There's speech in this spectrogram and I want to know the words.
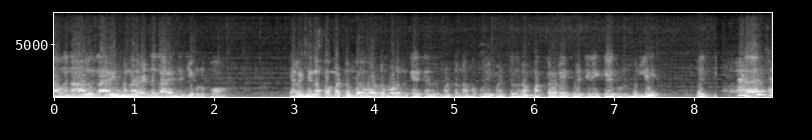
அவங்க நாலு காரியம் சொன்னால் ரெண்டு காரியம் செஞ்சு கொடுப்போம். எலெக்ஷன் அப்போ மட்டும் போய் ஓட்டு போடுன்னு கேட்கறது மட்டும் நம்ம உரிமை எடுத்துக்கிறோம். மக்களுடைய பிரச்சனையை கேட்கணும்னு சொல்லி வணக்கம்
